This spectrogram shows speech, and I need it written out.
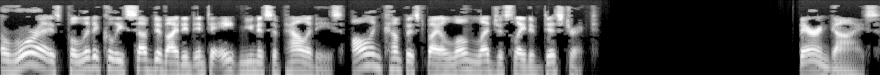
Aurora is politically subdivided into eight municipalities, all encompassed by a lone legislative district. Barangays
